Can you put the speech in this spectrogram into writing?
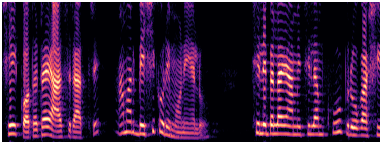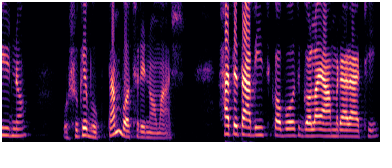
সেই কথাটাই আজ রাত্রে আমার বেশি করে মনে এলো। ছেলেবেলায় আমি ছিলাম খুব রোগাশীর্ণ, অসুখে ভুগতাম বছরে ন মাস। হাতে তাবিজ কবচ গলায় আমরার আঠি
